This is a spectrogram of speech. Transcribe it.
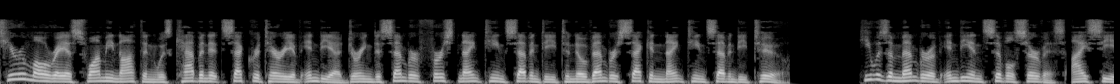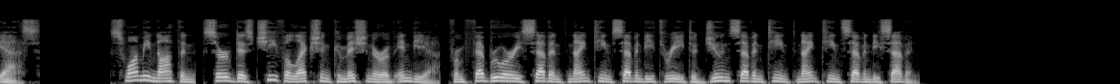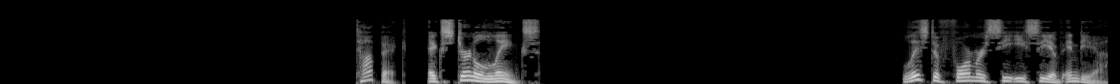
Tirumalraya Swaminathan was Cabinet Secretary of India during December 1, 1970 to November 2, 1972. He was a member of Indian Civil Service. Swaminathan, served as Chief Election Commissioner of India, from February 7, 1973 to June 17, 1977. External links List of former CEC of India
